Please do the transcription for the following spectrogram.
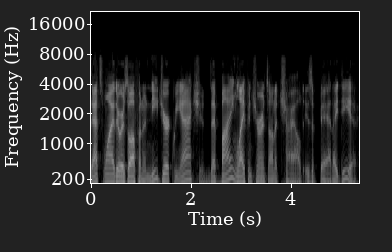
That's why there is often a knee jerk reaction that buying life insurance on a child is a bad idea.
